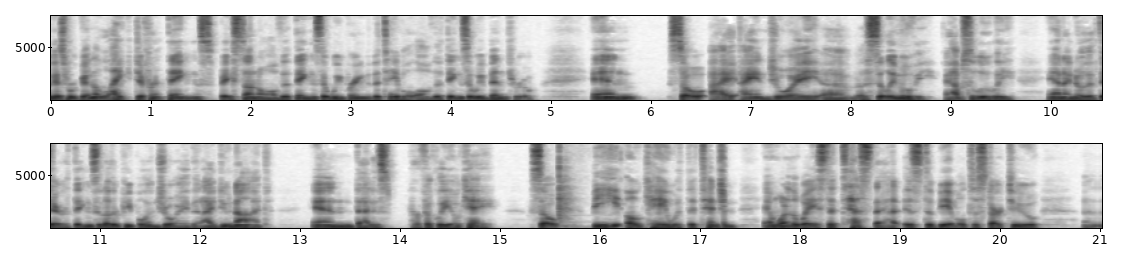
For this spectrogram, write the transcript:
because we're going to like different things based on all of the things that we bring to the table, all of the things that we've been through. And so I, I enjoy a, a silly movie, absolutely. And I know that there are things that other people enjoy that I do not, and that is perfectly okay. So be okay with the tension. And one of the ways to test that is to be able to start to uh,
